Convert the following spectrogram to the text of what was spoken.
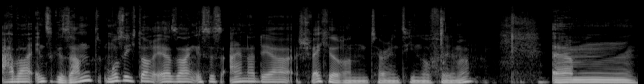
aber insgesamt muss ich doch eher sagen, ist es einer der schwächeren Tarantino-Filme. Ähm,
